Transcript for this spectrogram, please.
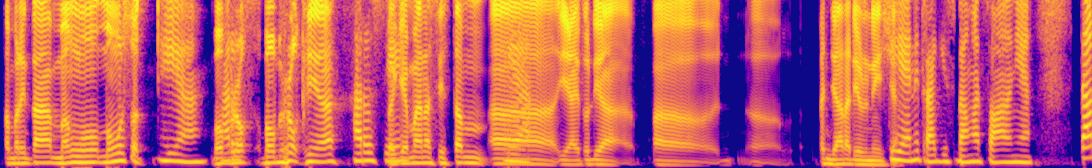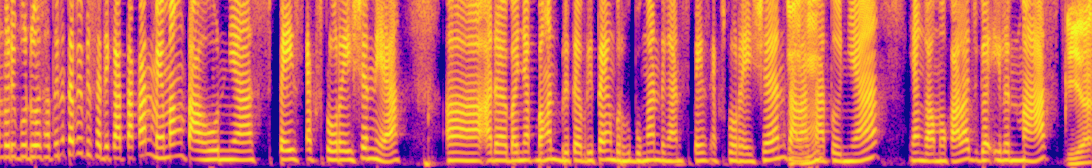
pemerintah mengu- mengusut Iya. bobrok Harus, bobroknya. harus sih. Bagaimana sistem eh, Iya. ya itu dia eh, eh, penjara di Indonesia. Iya ini tragis banget soalnya. Tahun 2021 ini tapi bisa dikatakan memang tahunnya space exploration ya. Eh, ada banyak banget berita-berita yang berhubungan dengan space exploration. Salah Mhm. satunya yang gak mau kalah juga Elon Musk. Iya.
